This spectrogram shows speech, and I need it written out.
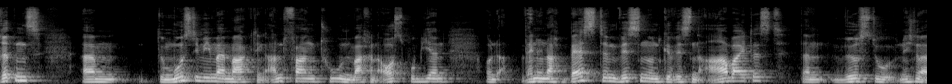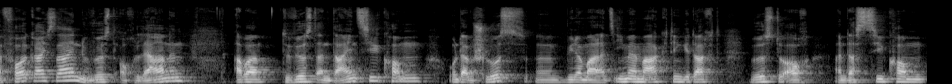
drittens, ähm, du musst im E-Mail-Marketing anfangen, tun, machen, ausprobieren. Und wenn du nach bestem Wissen und Gewissen arbeitest, dann wirst du nicht nur erfolgreich sein, du wirst auch lernen, aber du wirst an dein Ziel kommen und am Schluss, äh, wieder mal als E-Mail-Marketing gedacht, wirst du auch an das Ziel kommen,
